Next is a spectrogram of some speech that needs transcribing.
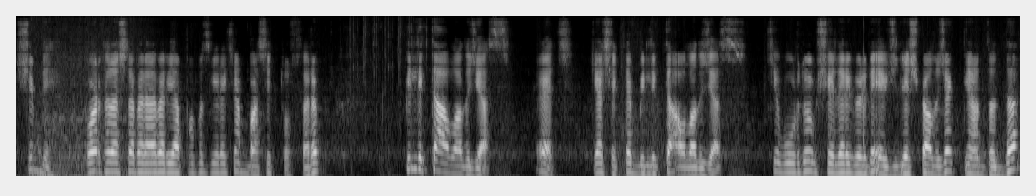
Şimdi bu arkadaşla beraber yapmamız gereken basit dostlarım. Birlikte avlanacağız. Evet gerçekten birlikte avlanacağız. Ki vurduğum şeylere göre de evcilleşme alacak bir yandan da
